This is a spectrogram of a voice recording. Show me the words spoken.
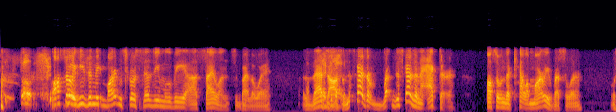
so Also, he's in the Martin Scorsese movie uh, Silence. By the way, that's awesome. This guy's a this guy's an actor. Also in the Calamari Wrestler. Well,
